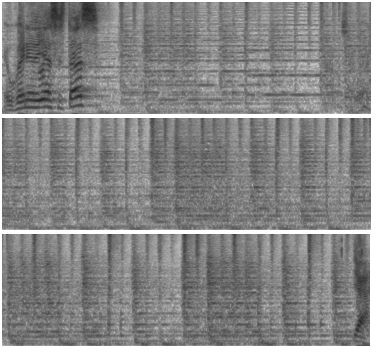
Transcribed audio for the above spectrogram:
Eugenio Díaz, ¿estás? Vamos a ver. Ya,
